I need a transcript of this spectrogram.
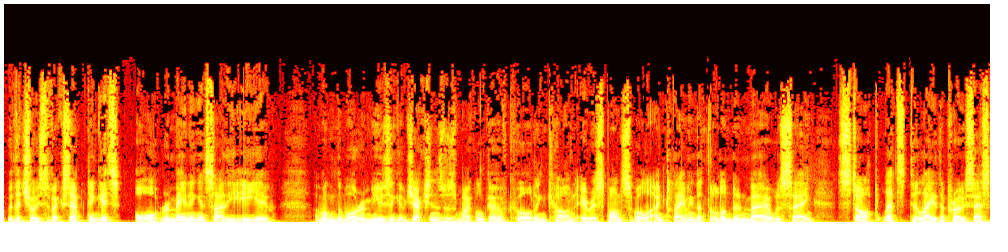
with the choice of accepting it or remaining inside the EU. Among the more amusing objections was Michael Gove calling Khan irresponsible and claiming that the London mayor was saying, Stop, let's delay the process,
